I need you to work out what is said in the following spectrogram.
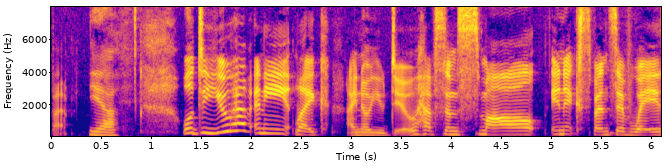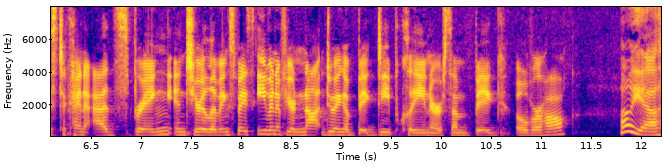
But Yeah. well, do you have any, like, I know you do, have some small, inexpensive ways to kind of add spring into your living space, even if you're not doing a big deep clean or some big overhaul? Oh yeah.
